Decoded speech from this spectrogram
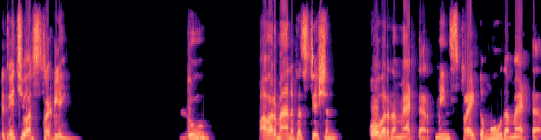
with which you are struggling. Do power manifestation over the matter means try to move the matter,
